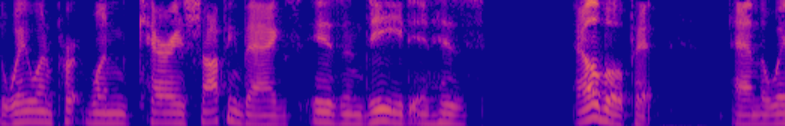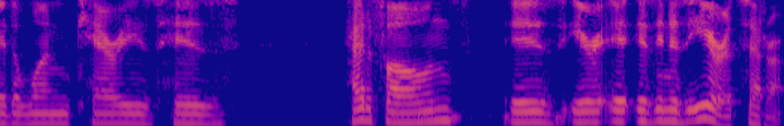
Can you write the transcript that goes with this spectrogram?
the way one per, one carries shopping bags is indeed in his elbow pit, and the way that one carries his headphones is ear is in his ear, etc.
